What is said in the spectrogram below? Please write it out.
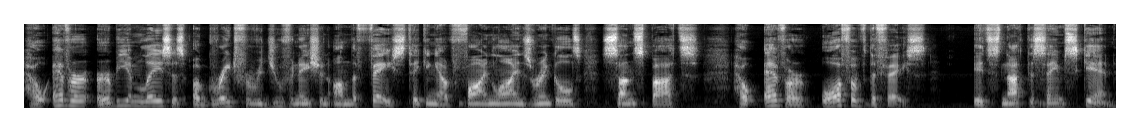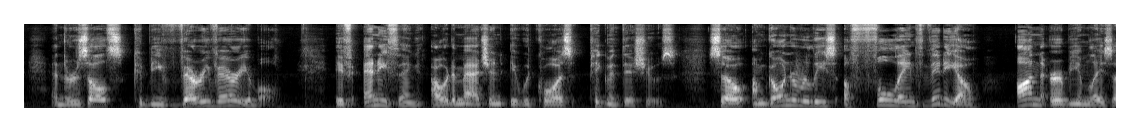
However, erbium lasers are great for rejuvenation on the face, taking out fine lines, wrinkles, sunspots. However, off of the face, it's not the same skin, and the results could be very variable. If anything, I would imagine it would cause pigment issues. So I'm going to release a full-length video on the erbium laser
